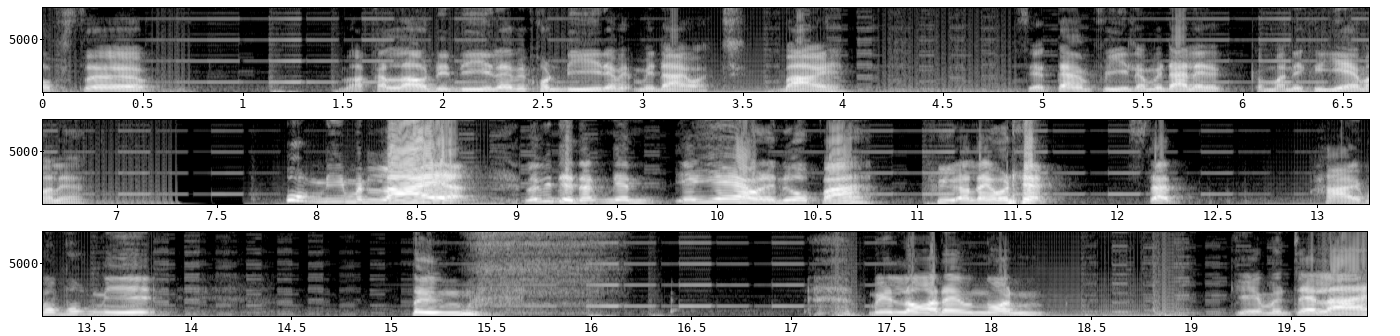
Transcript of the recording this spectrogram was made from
observe มากับเราดีๆ แล้วเป็นคนดีได้ไมไม่ได้วะบายเสียแต้มฟรีแล้วไม่ได้เลยกับมันนี่คือแย่มากเลยพวกนี้มันร้ายอะ แล้วมีเด็กนักเรียนแย่ๆเลยนึกออกปะ คืออะไรวะเนี่ยสัตว์หายเพราะพวกนี้ ตึง ไม่รอได้งอน เกมมันใจร้าย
